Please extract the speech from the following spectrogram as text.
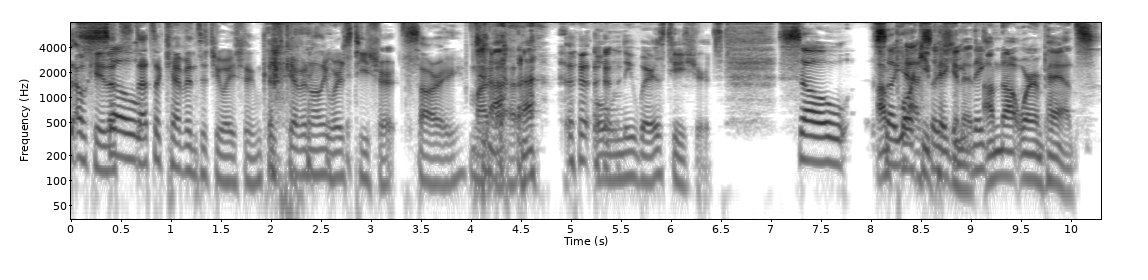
okay, So- that's that's a Kevin situation because Kevin only wears t-shirts. Sorry, my bad. Only wears t-shirts. So, so I'm yeah, Porky so Pig in it. they- I'm not wearing pants.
